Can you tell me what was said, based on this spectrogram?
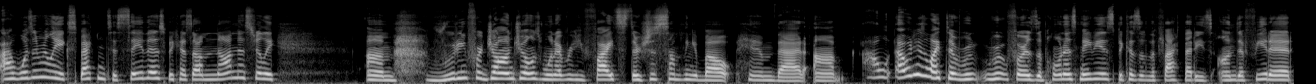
I wasn't really expecting to say this because i'm not necessarily um, rooting for Jon jones whenever he fights. There's just something about him that um, I, w- I would just like to root, root for his opponents. Maybe it's because of the fact that he's undefeated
